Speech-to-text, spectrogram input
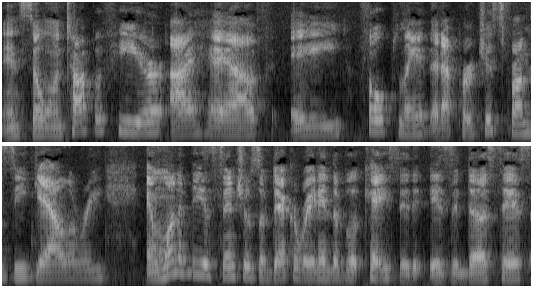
And so on top of here, I have a faux plant that I purchased from Z Gallerie. And one of the essentials of decorating the bookcase it, is it does says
